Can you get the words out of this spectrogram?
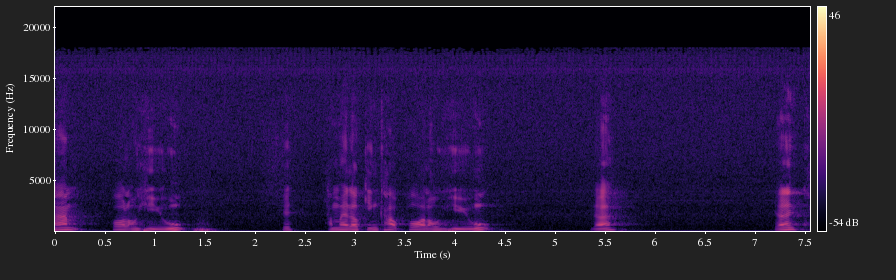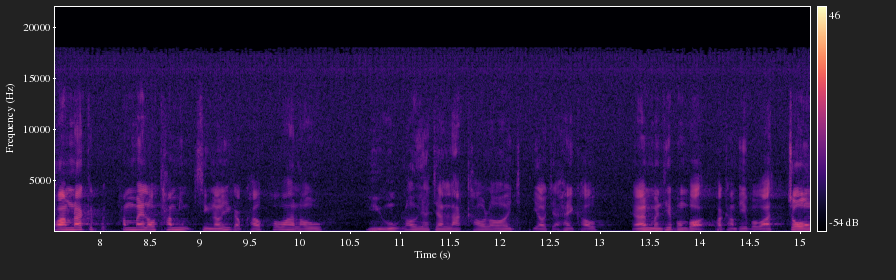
น้ำเพราะเราหิวทำไมเรากินข้าวเพราะเราหิวนะฉะนั้นความรักทำไมเราทำสิ่งเหล่านี้กับเขาเพราะว่าเราหิวเราอยากจะรักเขาเราอยากจะให้เขาฉะนั้นเหมือนที่ผมบอกพระคัมภีร์บอกว่าจง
